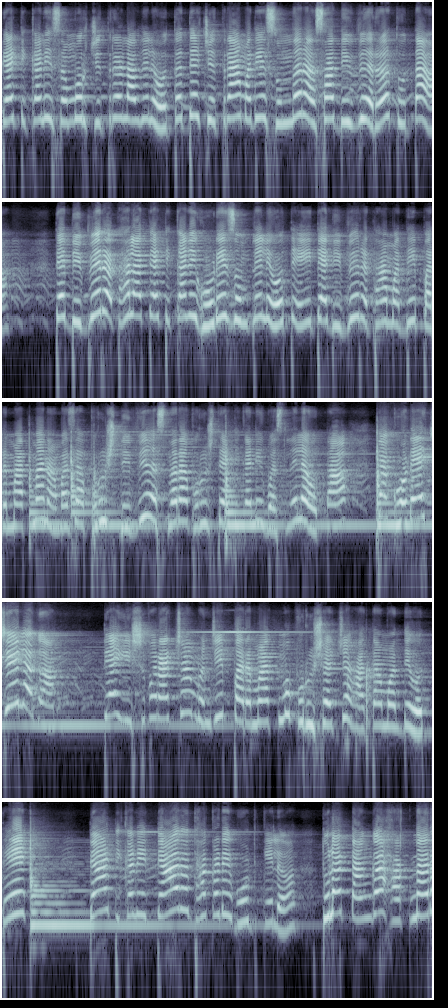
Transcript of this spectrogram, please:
त्या ठिकाणी समोर चित्र लावलेलं होतं. त्या चित्रामध्ये सुंदर असा दिव्य रथ होता. त्या दिव्य रथाला त्या ठिकाणी घोडे जुंपलेले होते. त्या दिव्य रथामध्ये परमात्मा नावाचा पुरुष दिव्य असणारा पुरुष त्या ठिकाणी बसलेला होता. त्या घोड्याचे लगाम त्या ईश्वराच्या म्हणजे परमात्मा पुरुषाच्या हातामध्ये होते. त्या ठिकाणी त्या रथाकडे बोट केलं तुला टांगा हाकणार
